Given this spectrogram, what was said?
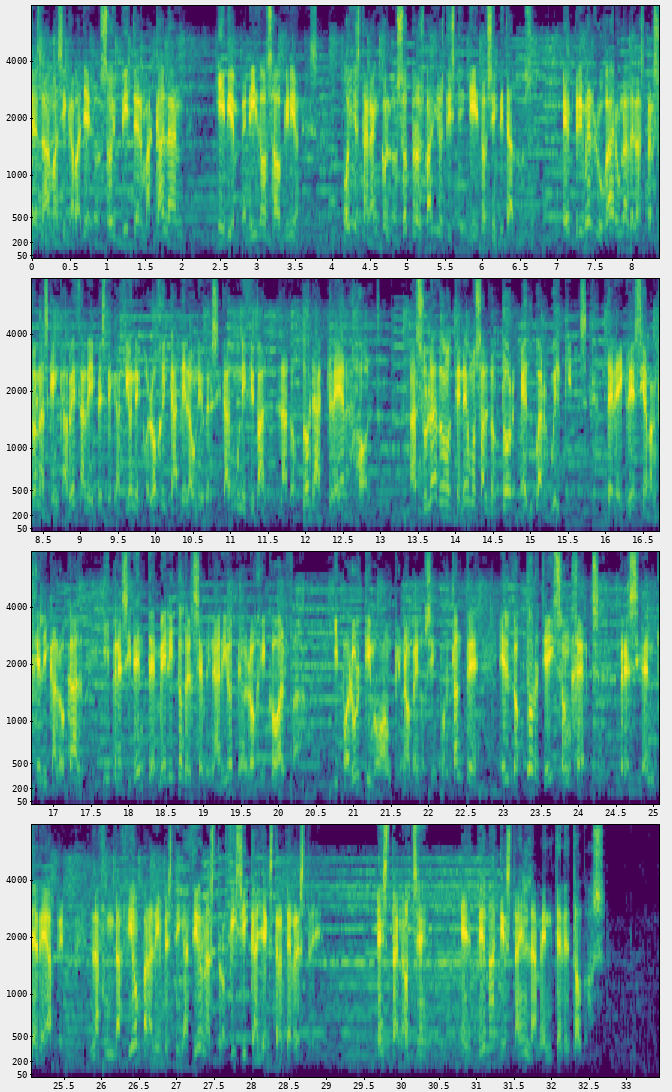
Noches, damas y caballeros. Soy Peter McCallan y bienvenidos a Opiniones. Hoy estarán con nosotros varios distinguidos invitados. En primer lugar, una de las personas que encabeza la investigación ecológica de la Universidad Municipal, la doctora Claire Holt. A su lado tenemos al doctor Edward Wilkins, de la Iglesia Evangélica Local y presidente emérito del Seminario Teológico Alfa. Y por último, aunque no menos importante, el doctor Jason Hertz, presidente de APET, la Fundación para la Investigación Astrofísica y Extraterrestre. Esta noche, el tema que está en la mente de todos.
